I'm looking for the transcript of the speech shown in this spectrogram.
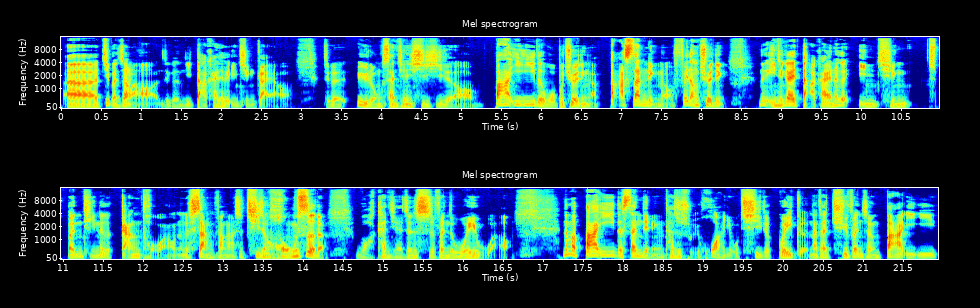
呃，基本上了啊，这个你打开这个引擎盖啊，这个玉龙三千 CC 的啊，八一一的我不确定啊，八三零呢非常确定，那个引擎盖打开，那个引擎。本体那个缸头啊，那个上方啊是漆成红色的，哇，看起来真是十分的威武啊！哦，那么八一一的三点零它是属于化油器的规格，那再区分成八一一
